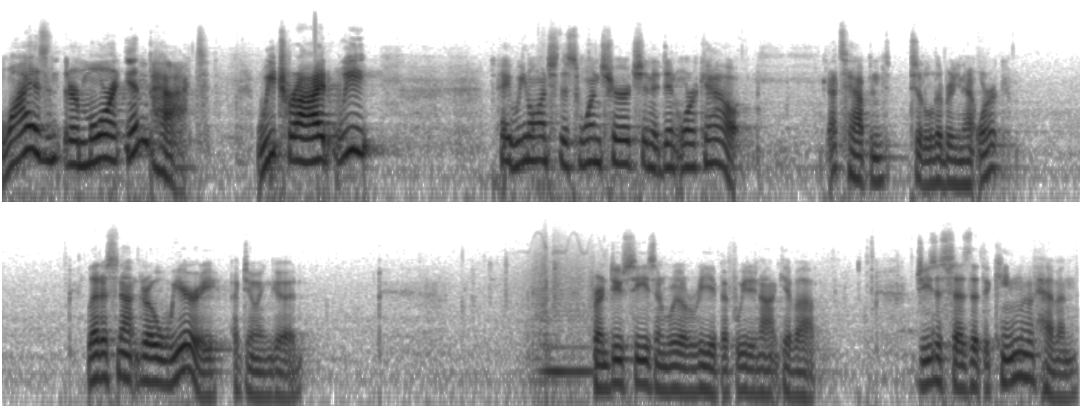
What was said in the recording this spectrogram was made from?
Why isn't there more impact? We tried, we, hey, we launched this one church and it didn't work out. That's happened to the Liberty Network. Let us not grow weary of doing good. For in due season we will reap if we do not give up. Jesus says that the kingdom of heaven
